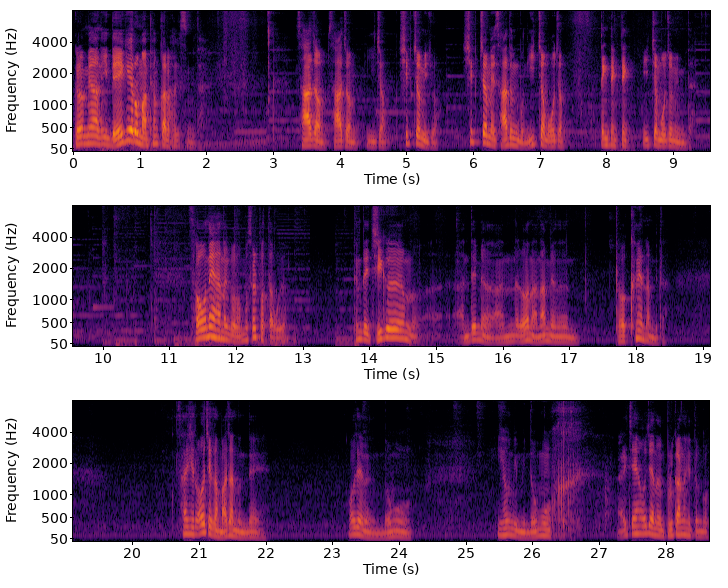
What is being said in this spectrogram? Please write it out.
그러면 이네 개로만 평가를 하겠습니다. 4점, 4점, 2점, 10점이죠. 10점에 4등분, 2.5점. 땡땡땡, 2.5점입니다. 서운해하는 거 너무 슬펐다고요? 근데 지금 안 되면 안런 안 하면은 더 큰일 납니다. 사실 어제가 맞았는데 어제는 너무 이 형님이 너무 알지? 어제는 불가능했던 거.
